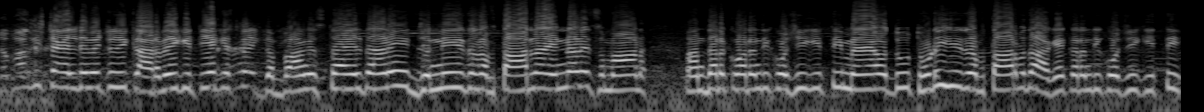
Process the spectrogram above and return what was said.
ਦਬੰਗ ਸਟਾਈਲ ਦੇ ਵਿੱਚ ਤੁਸੀਂ ਕਾਰਵਾਈ ਕੀਤੀ ਹੈ ਕਿਸ ਤਰ੍ਹਾਂ ਦਬੰਗ ਸਟਾਈਲ ਤਾਂ ਨਹੀਂ ਜਿੰਨੀ ਰਫਤਾਰ ਨਾਲ ਇਹਨਾਂ ਨੇ ਸਮਾਨ ਅੰਦਰ ਕਰਨ ਦੀ ਕੋਸ਼ਿਸ਼ ਕੀਤੀ ਮੈਂ ਉਦੋਂ ਥੋੜੀ ਜਿਹੀ ਰਫਤਾਰ ਵਧਾ ਕੇ ਕਰਨ ਦੀ ਕੋਸ਼ਿਸ਼ ਕੀਤੀ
